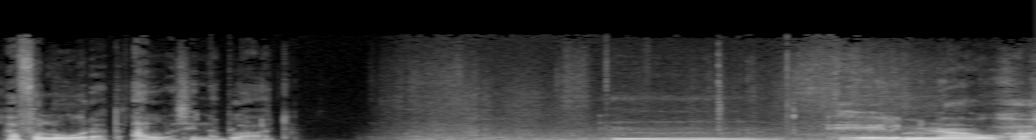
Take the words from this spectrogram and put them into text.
har förlorat alla sina blad. Mm, helminauha,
